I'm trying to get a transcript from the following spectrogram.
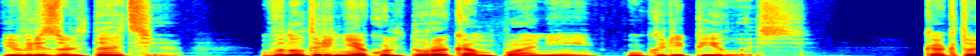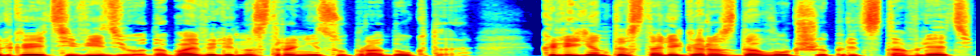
и в результате Внутренняя культура компании укрепилась. Как только эти видео добавили на страницу продукта, клиенты стали гораздо лучше представлять,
